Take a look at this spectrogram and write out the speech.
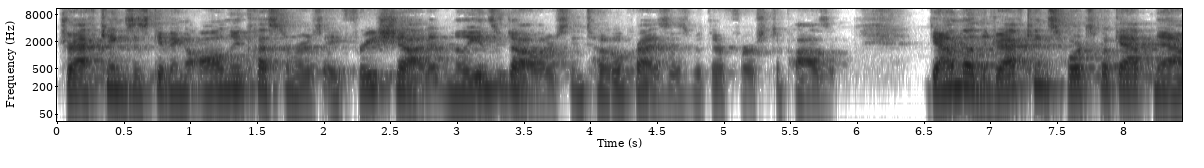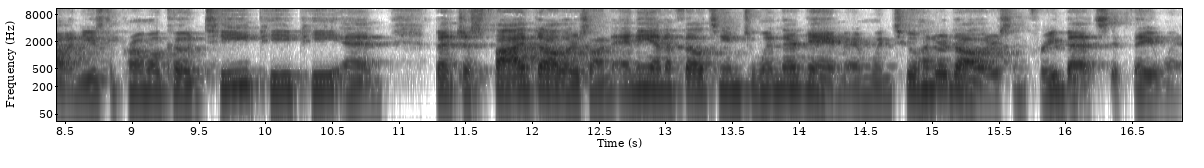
DraftKings is giving all new customers a free shot at millions of dollars in total prizes with their first deposit. Download the DraftKings Sportsbook app now and use the promo code TPPN. Bet just $5 on any NFL team to win their game and win $200 in free bets if they win.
